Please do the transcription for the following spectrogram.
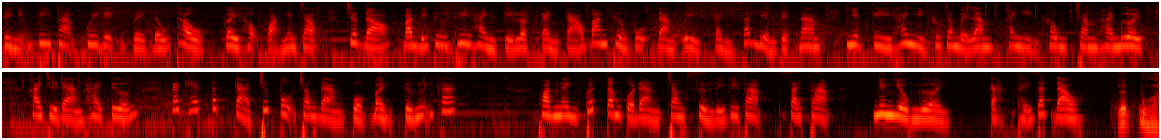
vì những vi phạm quy định về đấu thầu gây hậu quả nghiêm trọng. Trước đó, Ban Bí thư thi hành kỷ luật cảnh cáo Ban Thường vụ Đảng ủy Cảnh sát biển Việt Nam nhiệm kỳ 2015-2020, khai trừ Đảng hai tướng, cách hết tất cả chức vụ trong Đảng của 7 tướng lĩnh khác. Hoàn nghênh quyết tâm của Đảng trong xử lý vi phạm, sai phạm, nhưng nhiều người cảm thấy rất đau. Rất buồn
